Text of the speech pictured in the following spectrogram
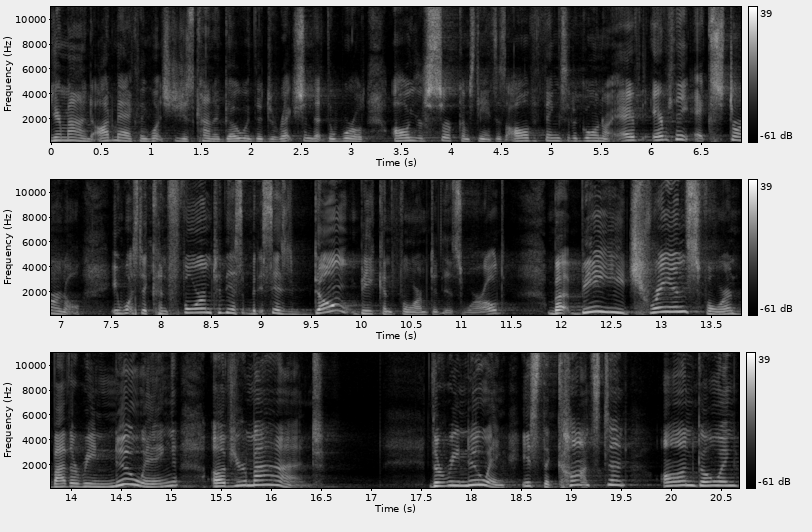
Your mind automatically wants you to just kind of go in the direction that the world, all your circumstances, all the things that are going on, everything external, it wants to conform to this, but it says, don't be conformed to this world, but be ye transformed by the renewing of your mind. The renewing, it's the constant ongoing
